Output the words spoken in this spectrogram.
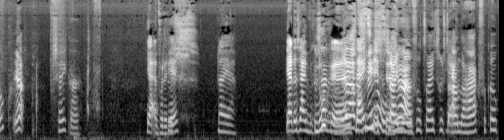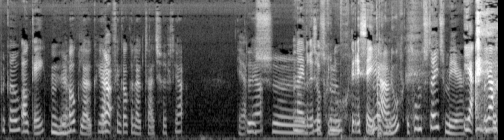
ook, Ja. zeker. Ja, en voor de Dus- rest, nou ja. Ja, er zijn we Er genoeg zijn er- eh, Ja, tijdschriften. Er zijn Ja. heel veel tijdschriften Ja. aan de haak verkoop ik ook. Oké. Ja. Ook leuk. Ja, Ja. vind ik ook een leuk tijdschrift. Ja. Ja. Dus, eh, Nee, er is er ook genoeg. Er is zeker Ja. genoeg. Er komt steeds meer. Ja. Ja.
